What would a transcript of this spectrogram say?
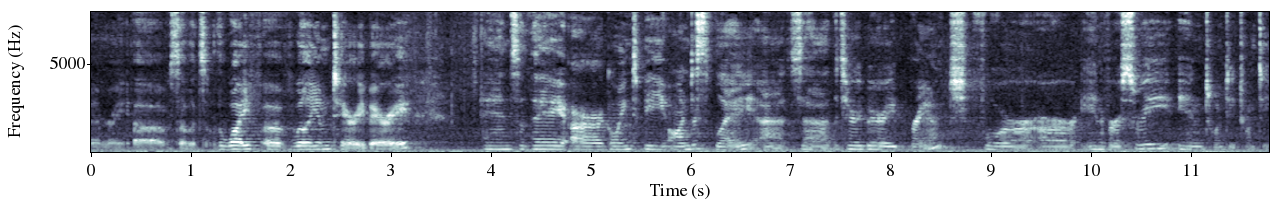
memory of, so it's the wife of William Terryberry, and so they are going to be on display at uh, the Terryberry branch for our anniversary in 2020.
